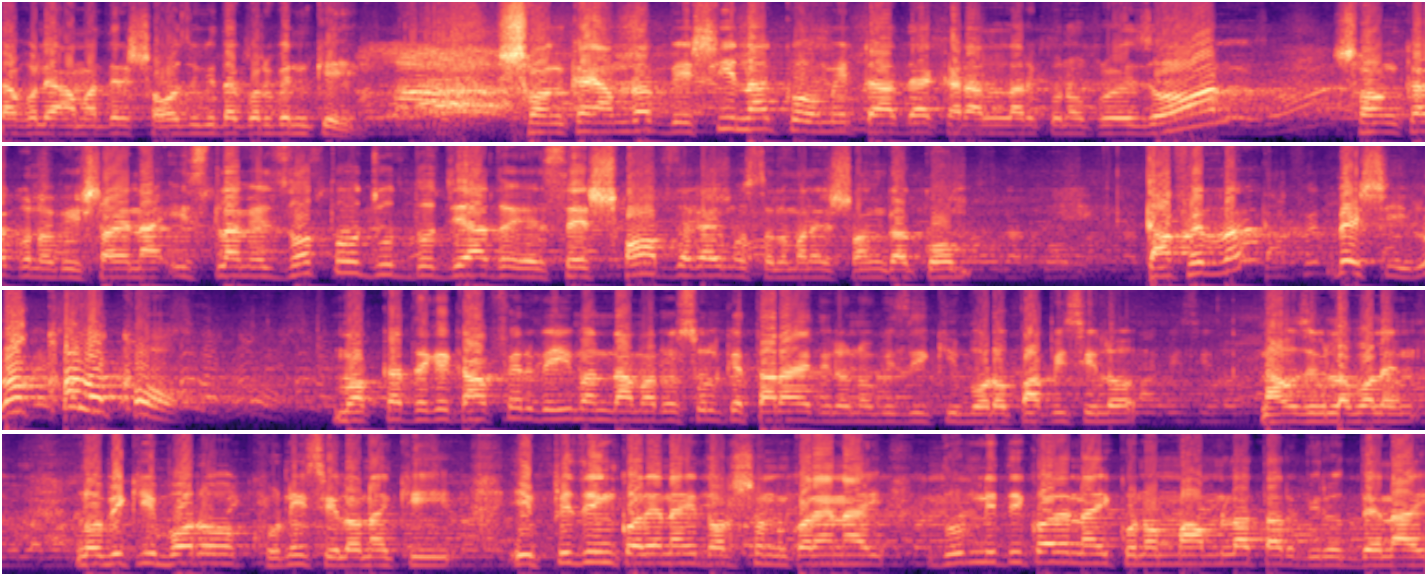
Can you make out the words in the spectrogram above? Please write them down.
তাহলে আমাদের সহযোগিতা করবেন কে? সংখ্যায় আমরা বেশি না কম, এটা দেখার আল্লাহর কোনো প্রয়োজন সংখ্যা কোনো বিষয় না। ইসলামে যত যুদ্ধ জিয়াদ হয়েছে, সব জায়গায় মুসলমানের সংখ্যা কম। কাফেররা বেশি, লক্ষ লক্ষ। মক্কা থেকে কাফের বেঈমান আমার রসুলকে তারাই দিল, নবীজি কি বড় পাপি ছিল? নাউজিবুল্লাহ বলেন, নবী কি বড় খুনি ছিল নাকি? ইফ্রিজিং করে নাই, দর্শন করে নাই, দুর্নীতি করে নাই, কোনো মামলা তার বিরুদ্ধে নাই,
